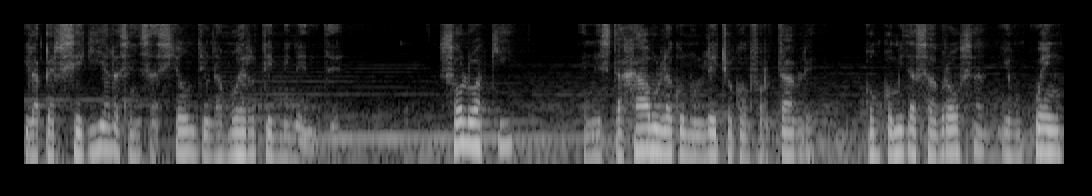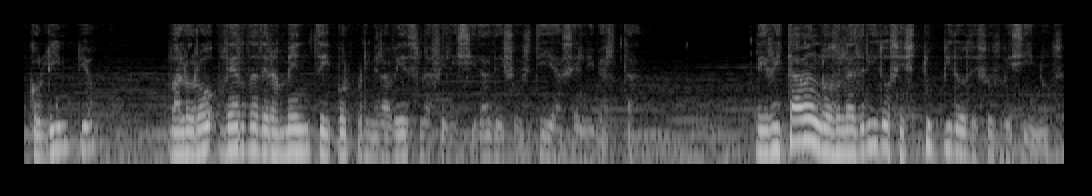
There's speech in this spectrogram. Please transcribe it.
y la perseguía la sensación de una muerte inminente. Solo aquí, en esta jaula con un lecho confortable, con comida sabrosa y un cuenco limpio, valoró verdaderamente y por primera vez la felicidad de sus días en libertad. Le irritaban los ladridos estúpidos de sus vecinos.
